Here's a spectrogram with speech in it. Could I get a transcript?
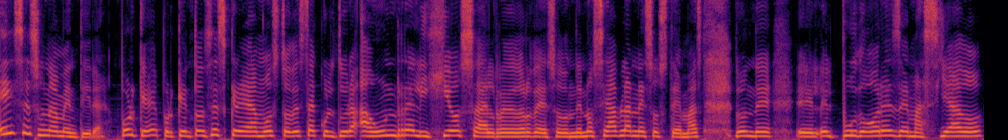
Esa es una mentira. ¿Por qué? Porque entonces creamos toda esta cultura aún religiosa alrededor de eso, donde no se hablan esos temas, donde el, pudor es demasiado,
